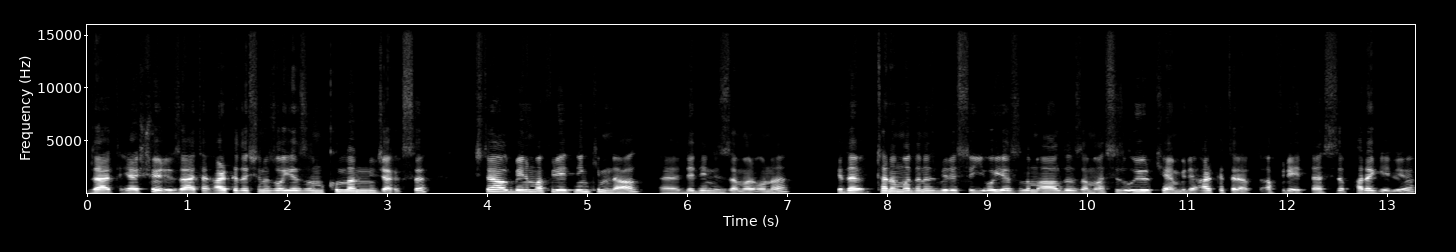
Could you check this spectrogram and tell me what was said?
Zaten yani şöyle zaten arkadaşınız o yazılımı kullanacaksa işte al benim affiliate linkimi de al e, dediğiniz zaman ona ya da tanımadığınız birisi o yazılımı aldığı zaman siz uyurken bile arka tarafta affiliate'den size para geliyor.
